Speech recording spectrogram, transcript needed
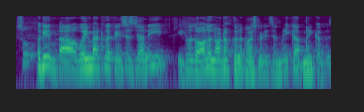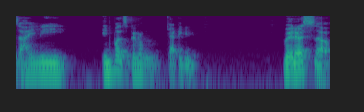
So again, uh, going back to the Faces journey, it was all a lot of color cosmetics and makeup. Makeup is a highly impulse-driven category, whereas uh,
